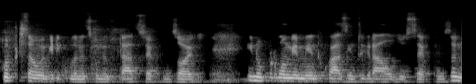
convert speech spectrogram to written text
com a pressão agrícola na segunda metade do século XVIII e no prolongamento quase integral do século XIX.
